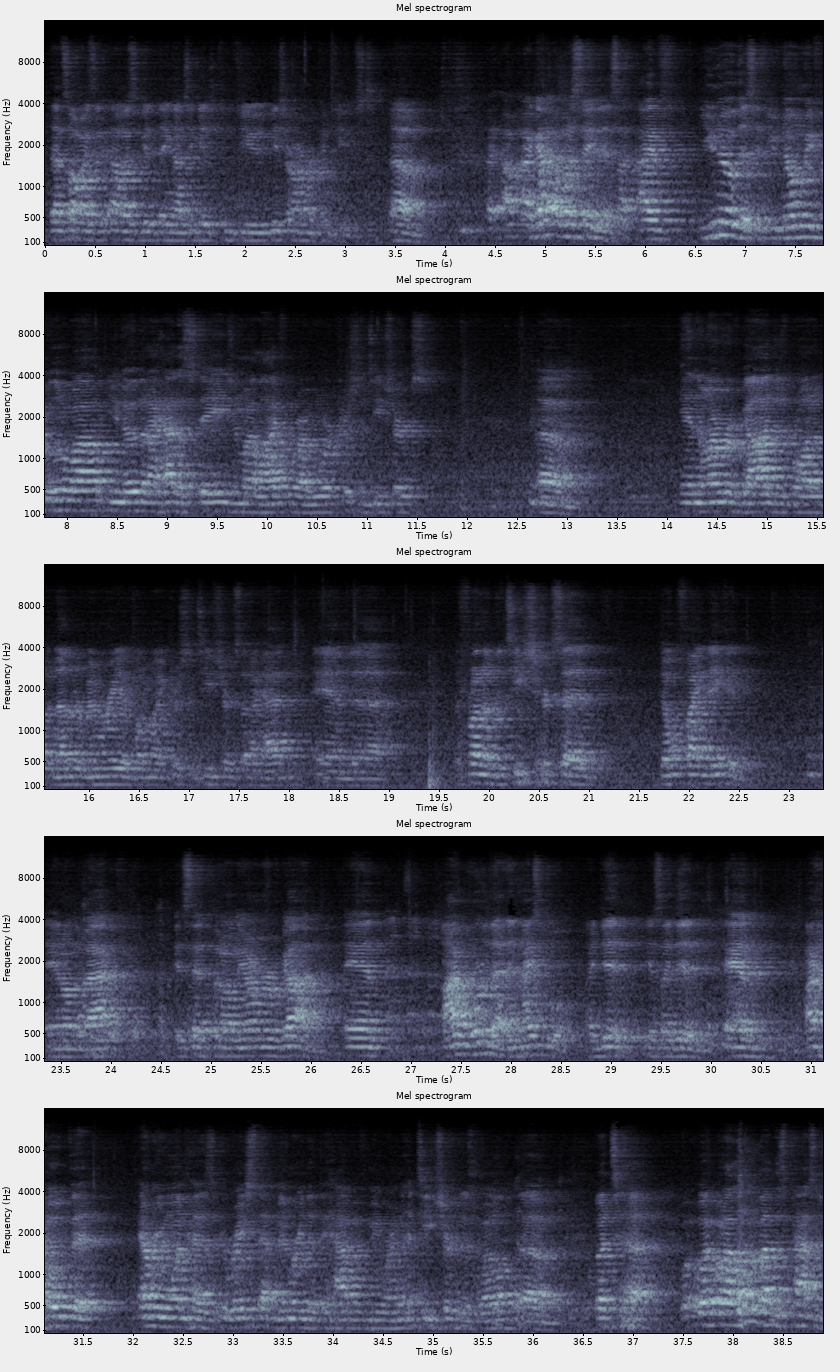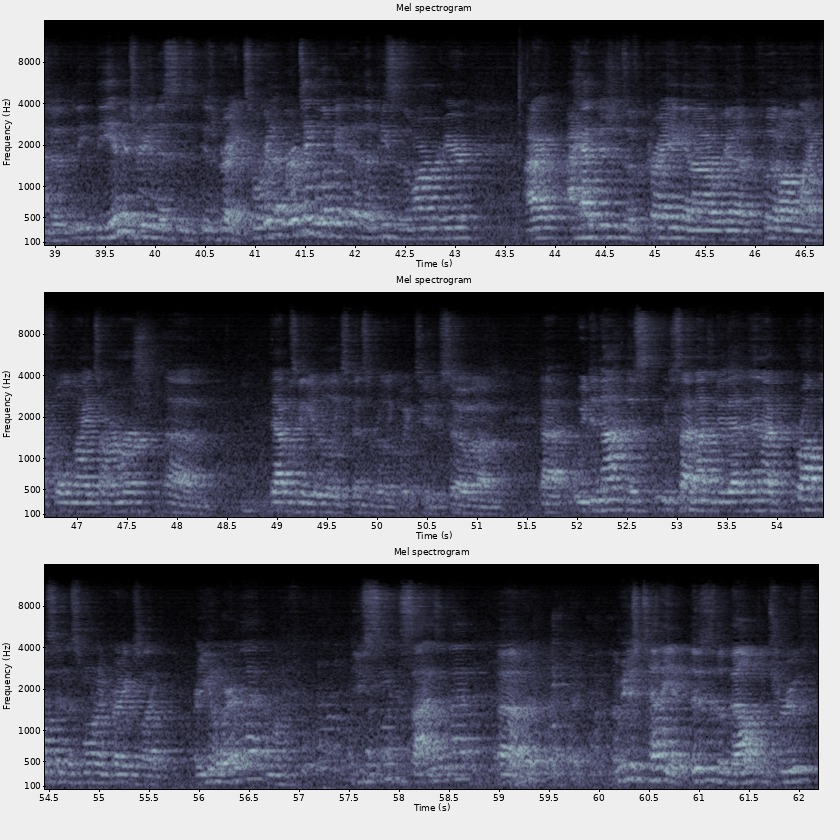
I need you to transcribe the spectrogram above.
that's always a, always a good thing not to get confused, get your armor confused. Um, I, I, got. I want to say this. I, have you know this. If you've known me for a little while, you know that I had a stage in my life where I wore Christian T-shirts. Um, and the armor of God just brought up another memory of one of my Christian T-shirts that I had, and uh, the front of the T-shirt said, "Don't fight naked," and on the back it said, "Put on the armor of God." And I wore that in high school. I did. Yes, I did. And I hope that everyone has erased that memory that they have of me wearing that T-shirt as well. Um, but uh, what, what, I love about this passage, the, the imagery in this is, is great. So we're going we're gonna take a look at the pieces of armor here. I, I had visions of Craig and I were going to put on like full knight's armor. Um, that was going to get really expensive really quick too. So um, uh, we did not, we decided not to do that. And then I brought this in this morning. Craig's like, are you going to wear that? I'm like, do you see the size of that? Um, let me just tell you, this is the belt of truth.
